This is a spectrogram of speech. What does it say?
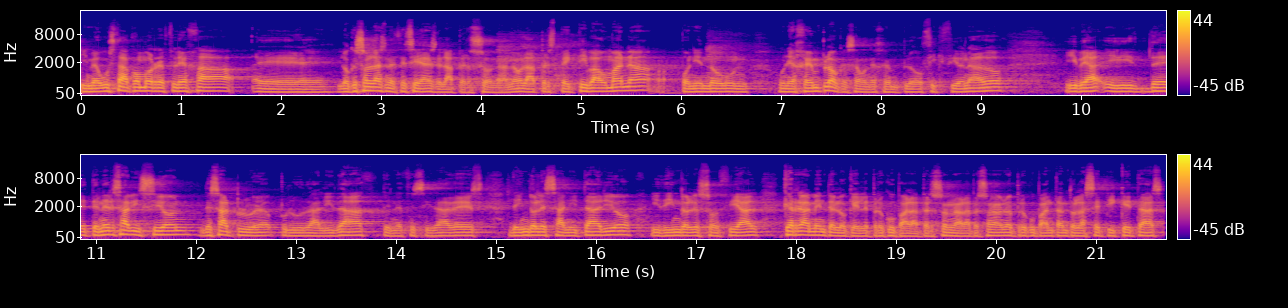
y me gusta cómo refleja eh, lo que son las necesidades de la persona, ¿no? la perspectiva humana, poniendo un, un ejemplo, aunque sea un ejemplo ficcionado, y, de tener esa visión de esa pluralidad de necesidades de índole sanitario y de índole social, que es realmente lo que le preocupa a la persona. A la persona no le preocupan tanto las etiquetas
